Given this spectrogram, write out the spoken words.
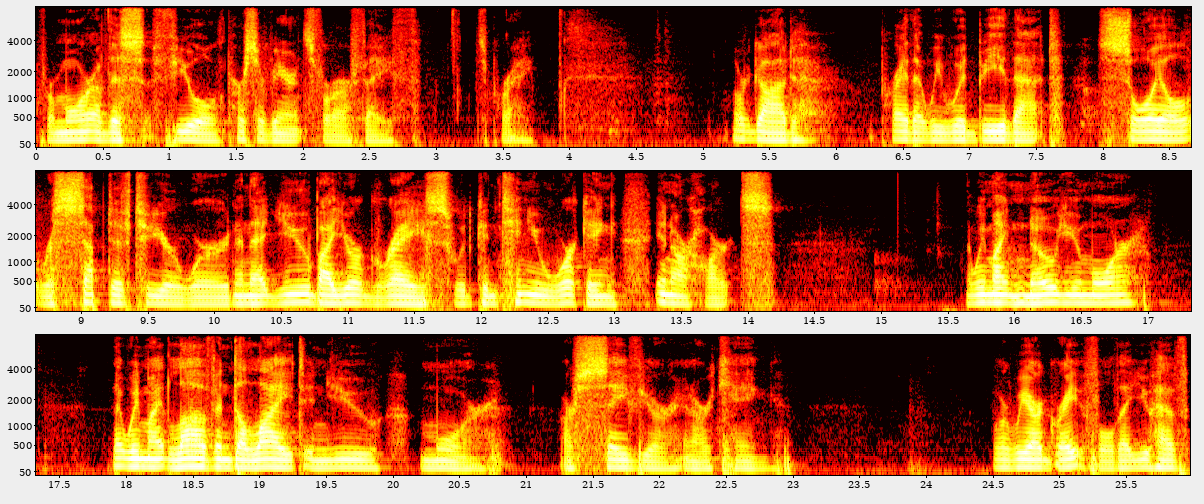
for more of this fuel, perseverance for our faith. Let's pray. Lord God, pray that we would be that soil receptive to your word, and that you, by your grace, would continue working in our hearts. That we might know you more, that we might love and delight in you more, our Savior and our King. Lord, we are grateful that you have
